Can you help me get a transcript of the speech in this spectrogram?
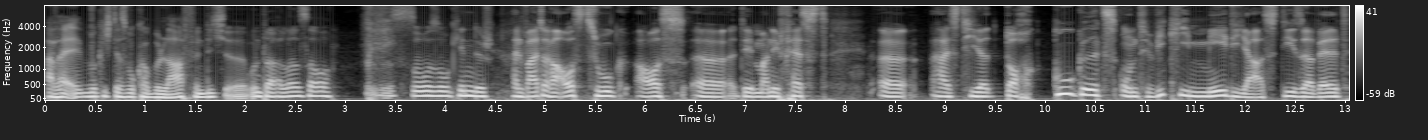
Aber wirklich das Vokabular finde ich äh, unter aller Sau. Das ist so, so kindisch. Ein weiterer Auszug aus äh, dem Manifest äh, heißt hier, doch Googles und Wikimedias dieser Welt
